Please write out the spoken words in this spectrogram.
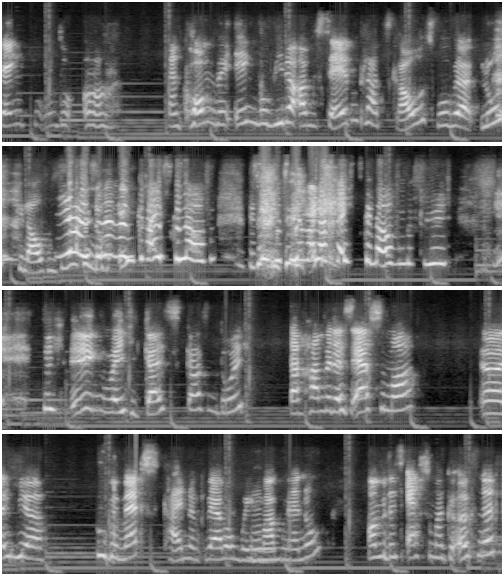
denken und so, oh. Dann kommen wir irgendwo wieder am selben Platz raus, wo wir losgelaufen sind. Ja, wir sind doch im Kreis gelaufen. Wir sind jetzt immer nach rechts gelaufen gefühlt. durch irgendwelche Geistgassen durch. Dann haben wir das erste Mal äh, hier Google Maps, keine Werbung wegen Mhm. Markennennung, haben wir das erste Mal geöffnet.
